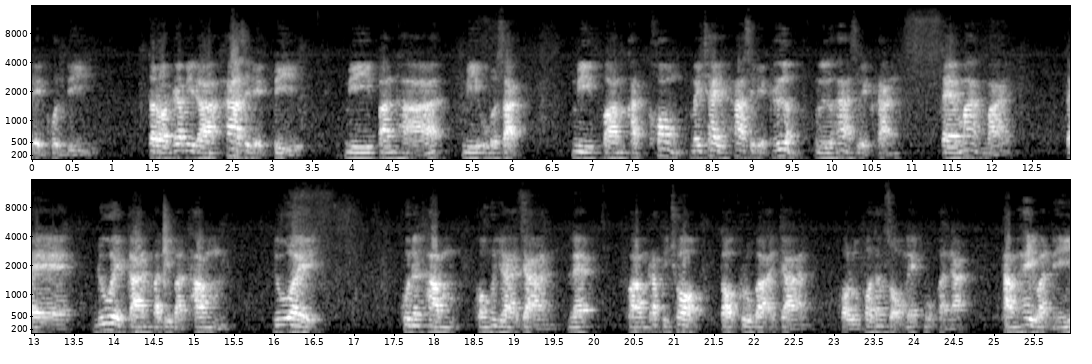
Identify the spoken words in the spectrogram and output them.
เป็นคนดี ตลอดระยะเวลา 51 ปี มีปัญหา มีอุปสรรค มีความขัดข้องไม่ใช่ 51 เรื่องหรือ 51 ครั้ง แต่มากมาย แต่ด้วยการปฏิบัติธรรม ด้วยคุณธรรมของคุณยาอาจารย์ และความรับผิดชอบต่อครูบาอาจารย์ ของหลวงพ่อทั้งสองและหมู่คณะทำให้วันนี้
